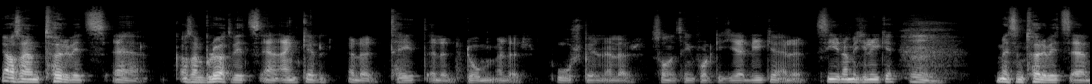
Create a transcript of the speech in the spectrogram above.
Ja, altså en tørr vits er Altså en bløt vits er en enkel eller teit eller dum eller ordspill eller sånne ting folk ikke liker, eller sier de ikke liker. Mens en tørr vits er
